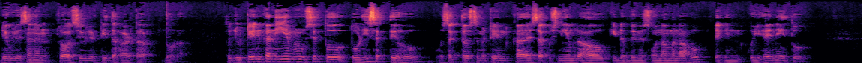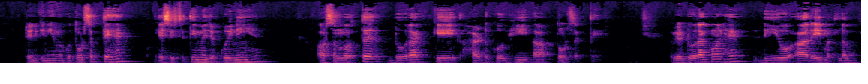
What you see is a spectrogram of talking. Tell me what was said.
Regulation and possibility the heart of Dora तो जो ट्रेन का नियम है, उसे तो तोड़ ही सकते हो। हो सकता है उस समय ट्रेन का ऐसा कुछ नियम रहा हो कि डब्बे में सोना मना हो, लेकिन कोई है नहीं तो ट्रेन के नियमों को तोड़ सकते हैं। ऐसी स्थिति में जब कोई नहीं है और संभवतः डोरा के हर्ट को भी आप तोड़ सकते हैं। अब ये डोरा कौन है? डी ओ आर ए मतलब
